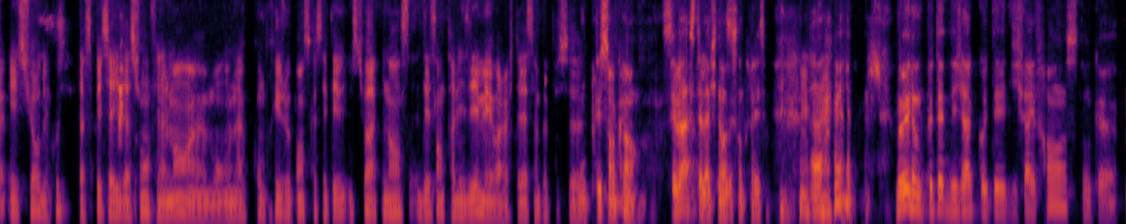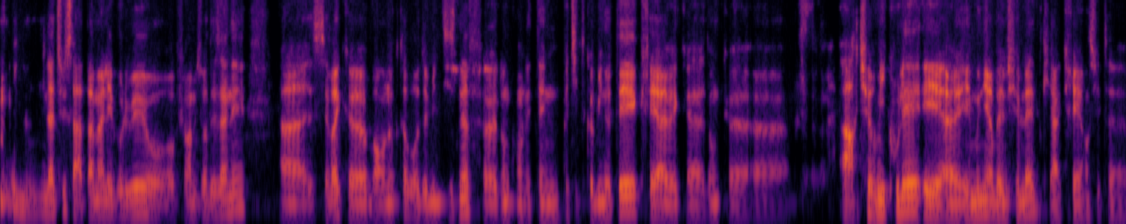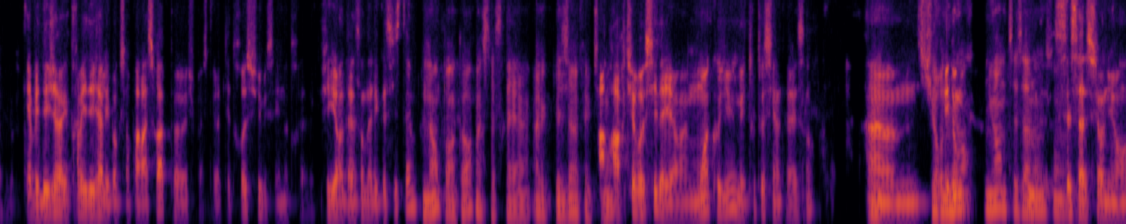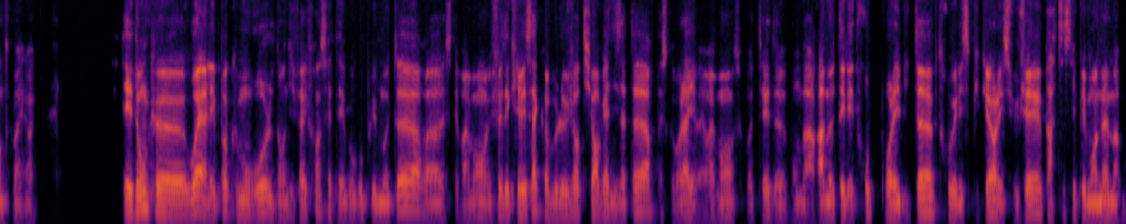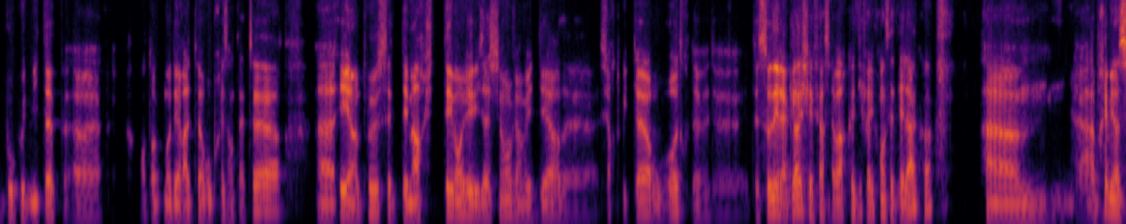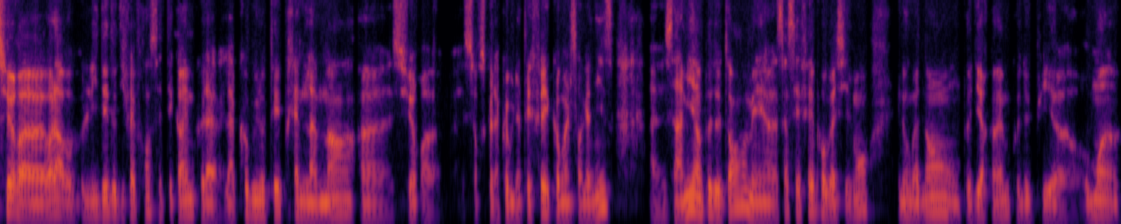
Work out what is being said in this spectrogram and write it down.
et, sur du coup ta spécialisation. Finalement, bon, on a compris, je pense que c'était sur la finance décentralisée, mais voilà, je te laisse un peu plus. Plus encore, c'est vaste la finance décentralisée. oui, donc peut-être déjà côté DeFi France. Donc là-dessus, ça a pas mal évolué au, au, fur et à mesure des années. Euh, c'est vrai que bon, en octobre 2019, euh, donc on était une petite communauté créée avec euh, donc Arthur Micoulet et, et Mounir Benchimled qui a créé ensuite, qui avait déjà travaillé déjà à l'époque sur Paraswap. je ne sais pas si tu l'as peut-être reçu, mais c'est une autre figure intéressante de l'écosystème. Non, pas encore. Ça serait avec plaisir effectivement. Arthur aussi d'ailleurs, hein, moins connu, mais tout aussi intéressant. sur Nuant, c'est ça, non? C'est ça, sur Nuant, ouais, ouais. Et donc, euh, ouais, à l'époque, mon rôle dans DeFi France était beaucoup plus moteur. Euh, c'était vraiment, je décrivais ça comme le gentil organisateur parce que voilà, il y avait vraiment ce côté de bon bah rameuter les troupes pour les meet-up, trouver les speakers, les sujets, participer moi-même à beaucoup de meet-up euh, en tant que modérateur ou présentateur, euh, et un peu cette démarche d'évangélisation, j'ai envie de dire, sur Twitter ou autre, de, de, de, sonner la cloche et faire savoir que DeFi France était là, quoi. Euh, après, bien sûr, euh, voilà, l'idée de DeFi France, c'était quand même que la, la, communauté prenne la main euh, sur, euh, sur ce que la communauté fait et comment elle s'organise. Euh, ça a mis un peu de temps, mais ça s'est fait progressivement. Et donc maintenant, on peut dire quand même que depuis au moins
